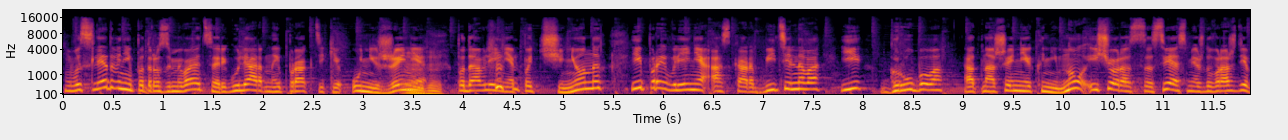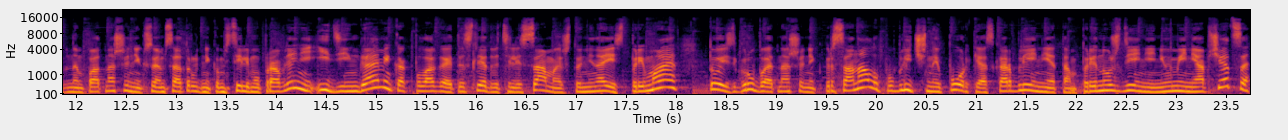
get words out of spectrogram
в исследовании подразумеваются регулярные практики унижения, угу. подавления подчиненных и проявления оскорбительного и грубого отношения к ним. Ну, еще раз, связь между враждебным по отношению к своим сотрудникам стилем управления и деньгами, как полагают исследователи, самое что ни на есть прямая, то есть грубое отношение к персоналу, публичные порки, оскорбления, там, принуждение, неумение общаться,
